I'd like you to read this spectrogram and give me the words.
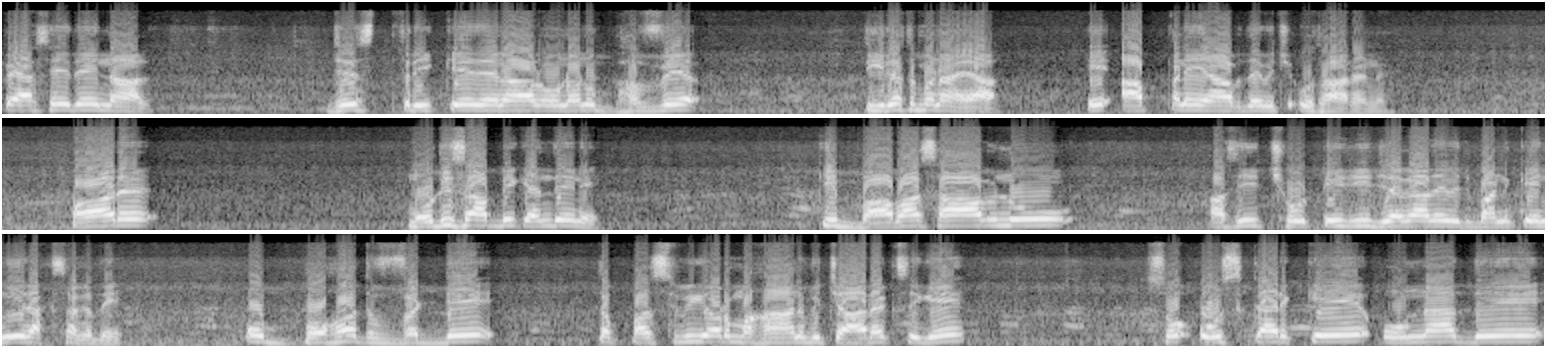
ਪੈਸੇ ਦੇ ਨਾਲ, ਜਿਸ ਤਰੀਕੇ ਦੇ ਨਾਲ ਉਹਨਾਂ ਨੂੰ ਭਵਯ ਤੀਰਥ ਬਣਾਇਆ, ਇਹ ਆਪਣੇ ਆਪ ਦੇ ਵਿੱਚ ਉਦਾਹਰਣ ਹੈ। ਔਰ ਮੋਦੀ ਸਾਹਿਬ ਵੀ ਕਹਿੰਦੇ ਨੇ ਕਿ ਬਾਬਾ ਸਾਹਿਬ ਨੂੰ ਅਸੀਂ ਛੋਟੀ ਜੀ ਜਗ੍ਹਾ ਦੇ ਵਿੱਚ ਬਣ ਕੇ ਨਹੀਂ ਰੱਖ ਸਕਦੇ। ਉਹ ਬਹੁਤ ਵੱਡੇ ਤਪਸਵੀ ਔਰ ਮਹਾਨ ਵਿਚਾਰਕ ਸੀਗੇ। ਸੋ ਉਸ ਕਰਕੇ ਉਹਨਾਂ ਦੇ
